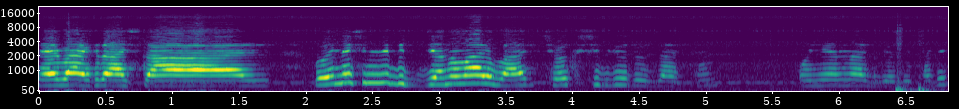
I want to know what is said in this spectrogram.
Merhaba arkadaşlar. Bu oyunda şimdi bir canavar var. Çok kişi biliyordur zaten. Oynayanlar biliyordur tabi.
